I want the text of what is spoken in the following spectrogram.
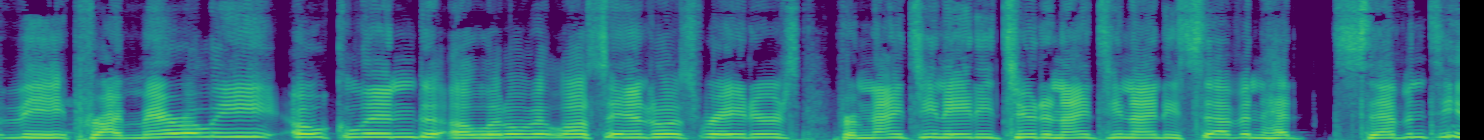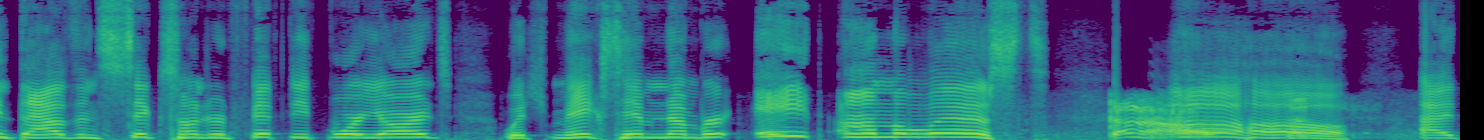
the primarily Oakland, a little bit Los Angeles Raiders from 1982 to 1997 had 17,654 yards, which makes him number eight on the list. Oh, I,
